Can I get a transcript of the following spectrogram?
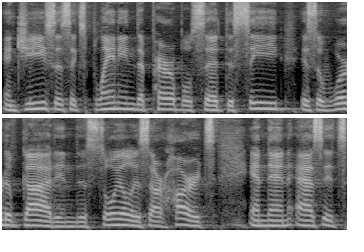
And Jesus, explaining the parable, said, The seed is the word of God and the soil is our hearts. And then as it's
